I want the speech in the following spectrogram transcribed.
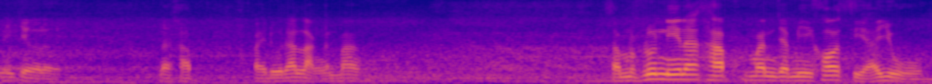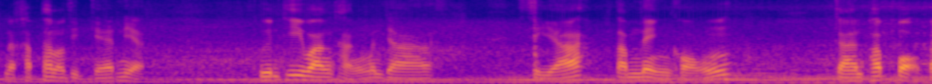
ไม่เจอเลยนะครับ ไปดูด้านหลังกันบ้าง สำหรับรุ่นนี้นะครับ มันจะมีข้อเสียอยู่นะครับ ถ้าเราติดแก๊สเนี่ย พื้นที่วางถังมันจะเสียตำแหน่งของการพับเบาะไป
